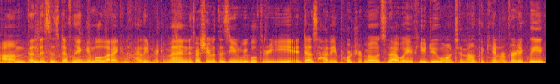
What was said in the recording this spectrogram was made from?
um, then this is definitely a gimbal that I can highly recommend, especially with the Zhiyun Weebill 3E. It does have a portrait mode, so that way if you do want to mount the camera vertically,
